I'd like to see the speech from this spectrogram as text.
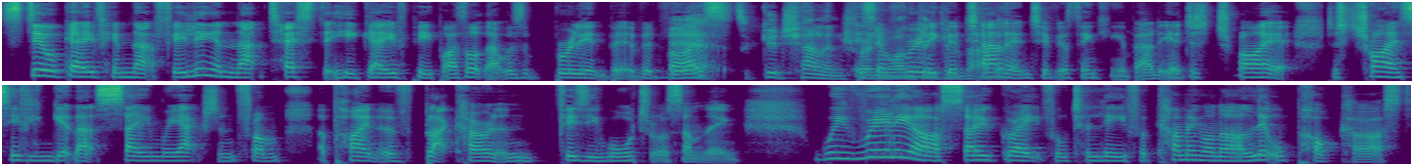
still gave him that feeling. And that test that he gave people, I thought that was a brilliant bit of Yeah, advice. it's a good challenge for it's a really good about it. challenge if you're thinking about it. Yeah, just try it. Just try and see if you can get that same reaction from a pint of blackcurrant and fizzy water or something. We really are so grateful to Lee for coming on our little podcast.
